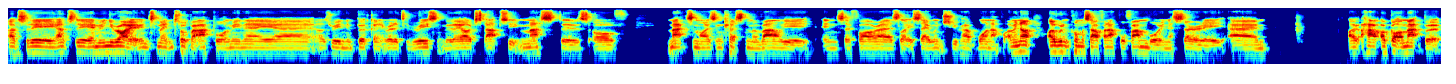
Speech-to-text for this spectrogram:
Absolutely absolutely. I mean you're right and to, talk about apple i mean they uh, i was reading a book on it relatively recently. They are just absolute masters of maximizing customer value insofar as like you say once you have one apple i mean i, I wouldn't call myself an apple fanboy necessarily um I, I got a macbook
